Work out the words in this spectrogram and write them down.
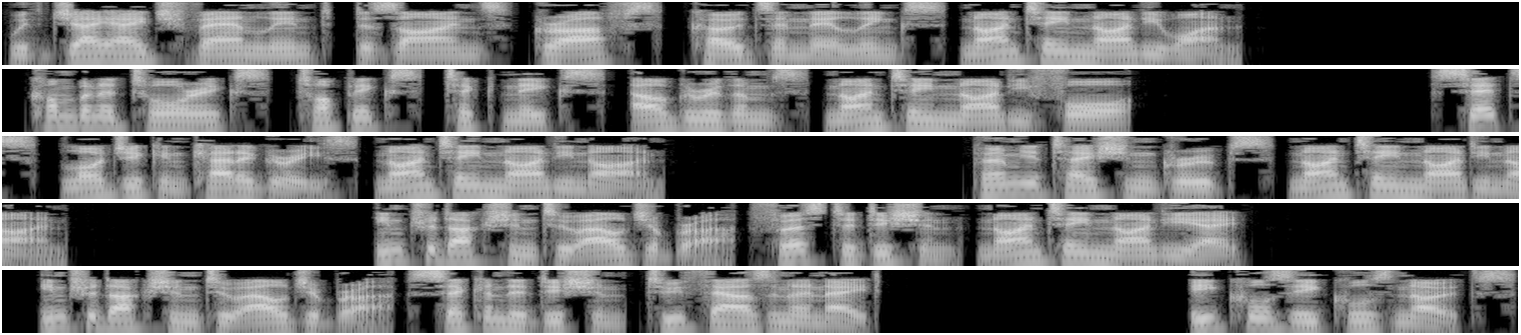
With J. H. Van Lint, Designs, Graphs, Codes and Their Links 1991. Combinatorics, Topics, Techniques, Algorithms 1994. Sets, Logic and Categories 1999. Permutation Groups 1999. Introduction to Algebra First edition 1998. Introduction to Algebra Second edition 2008. equals equals Notes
